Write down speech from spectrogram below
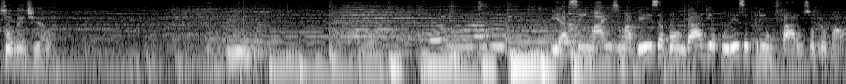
Somente ela. E assim, mais uma vez, a bondade e a pureza triunfaram sobre o mal.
